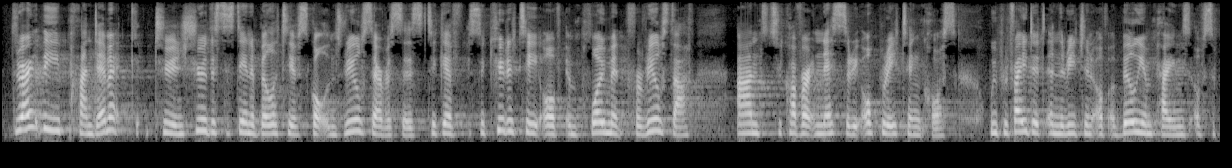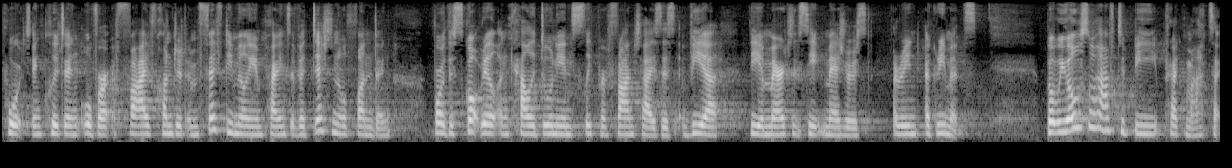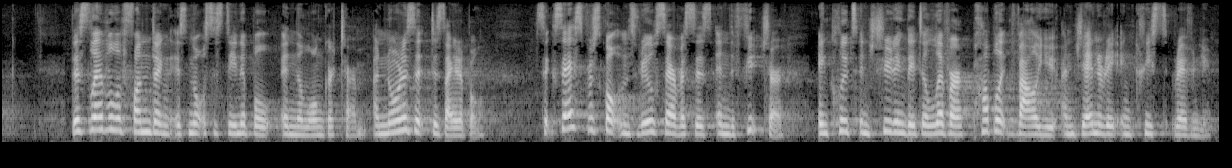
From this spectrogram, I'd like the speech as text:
Throughout the pandemic, to ensure the sustainability of Scotland's rail services, to give security of employment for rail staff and to cover necessary operating costs, we provided in the region of a billion pounds of support, including over £550 million pounds of additional funding for the ScotRail and Caledonian sleeper franchises via the emergency measures agreements. But we also have to be pragmatic. This level of funding is not sustainable in the longer term, and nor is it desirable. Success for Scotland's rail services in the future includes ensuring they deliver public value and generate increased revenue.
